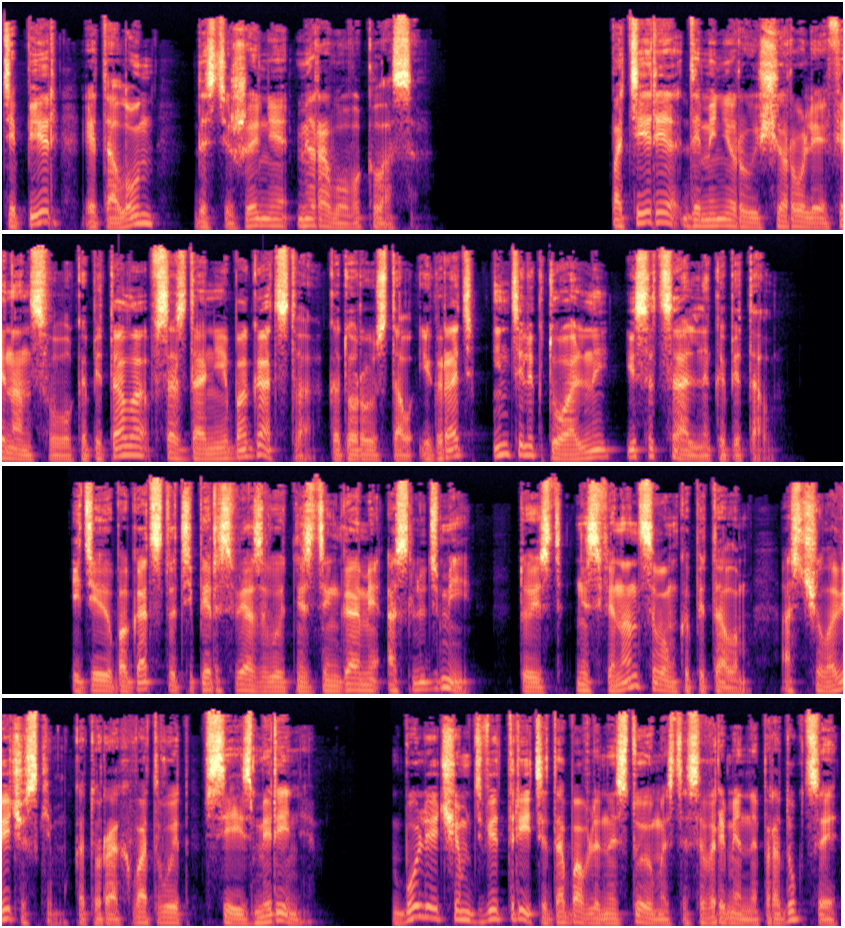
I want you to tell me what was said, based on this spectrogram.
Теперь эталон достижения мирового класса. Потеря доминирующей роли финансового капитала в создании богатства, которую стал играть интеллектуальный и социальный капитал. Идею богатства теперь связывают не с деньгами, а с людьми, то есть не с финансовым капиталом, а с человеческим, который охватывает все измерения. Более чем две трети добавленной стоимости современной продукции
